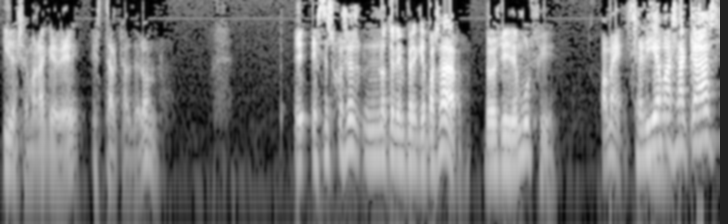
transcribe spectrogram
I la setmana que ve està el Calderón aquestes coses no tenen per què passar però és llei de Murphy home, seria massa cas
